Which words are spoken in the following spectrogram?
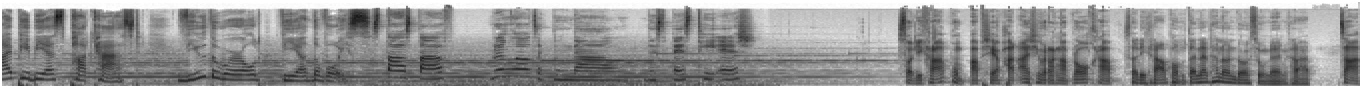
Thai PBS Podcast View the world via the voice Star Stuff เรื่องเล่าจากดวงดาว The Space TH สวัสดีครับ ผมปรับเชียพัฒน์อาชีวรังับโรคครับ สวัสดีครับ ผมต้นนัทนนท์ดวงสูงเนินครับ จาก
